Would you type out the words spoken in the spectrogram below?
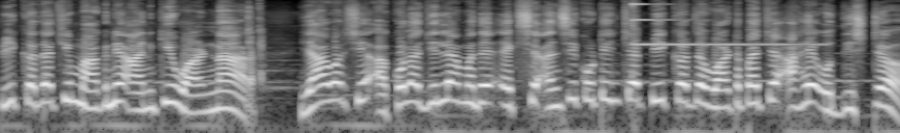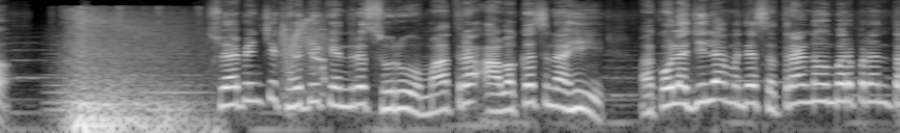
पीक कर्जाची मागणी आणखी वाढणार. यावर्षी अकोला जिल्ह्यामध्ये एकशे ऐंशी कोटींचे पीक कर्ज वाटपाचे आहे उद्दिष्ट. सोयाबीनची खरेदी केंद्र सुरू. मात्र आवकच नाही. अकोला जिल्ह्यामध्ये सतरा नोव्हेंबर पर्यंत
